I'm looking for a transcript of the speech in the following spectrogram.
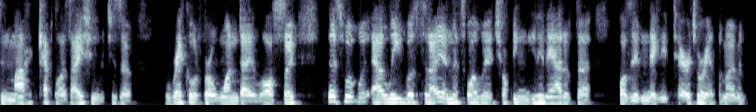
in market capitalization, which is a record for a one day loss. So that's what our lead was today, and that's why we're chopping in and out of the positive and negative territory at the moment.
